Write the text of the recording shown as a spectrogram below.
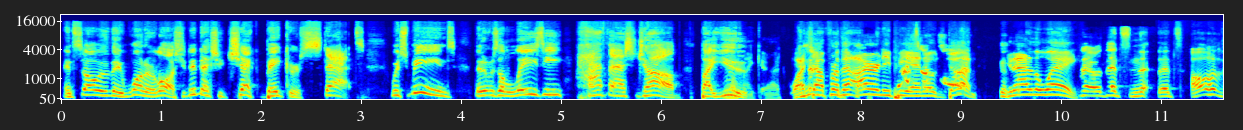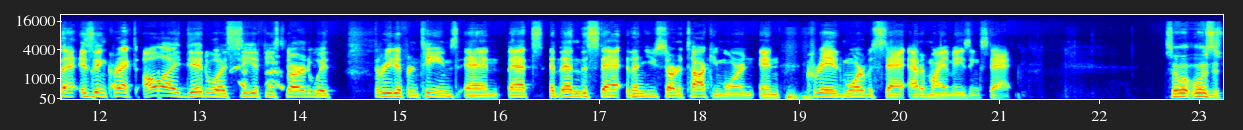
and saw whether they won or lost. You didn't actually check Baker's stats, which means that it was a lazy, half-assed job by Oh you. my God! Watch out for the irony piano. Doug, get out of the way. No, that's n- that's all of that is incorrect. All I did was see if he started with three different teams, and that's and then the stat, and then you started talking more and, and created more of a stat out of my amazing stat. so what, what was this?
